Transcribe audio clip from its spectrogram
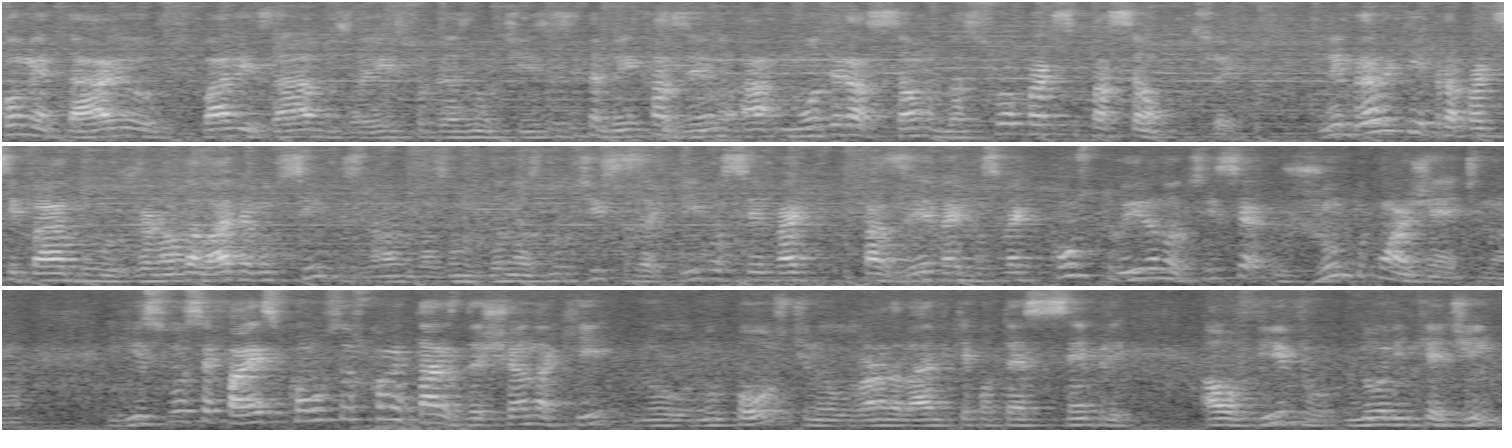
comentários balizados aí sobre as notícias e também fazendo a moderação da sua participação. Isso aí. Lembrando que para participar do Jornal da Live é muito simples, não? nós vamos dando as notícias aqui, você vai fazer, vai, você vai construir a notícia junto com a gente, não? E isso você faz com os seus comentários, deixando aqui no, no post, no Jornal da Live, que acontece sempre ao vivo no LinkedIn?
